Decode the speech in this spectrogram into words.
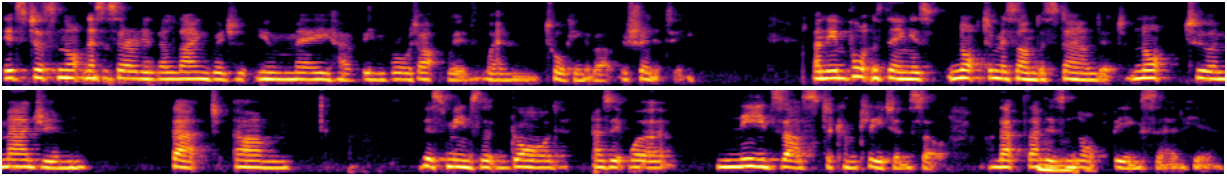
It's just not necessarily the language that you may have been brought up with when talking about the Trinity. And the important thing is not to misunderstand it, not to imagine that um, this means that God, as it were, needs us to complete himself. That that mm-hmm. is not being said here.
